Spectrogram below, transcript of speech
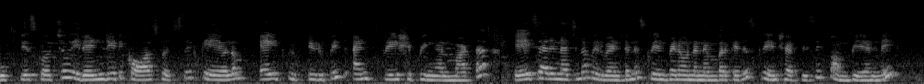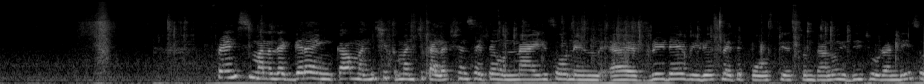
బుక్ చేసుకోవచ్చు. ఈ రెండింటి కాస్ట్ వచ్చేసి కేవలం eight fifty rupees and free shipping అనమాట ఏ శారీ నచ్చినా మీరు వెంటనే స్క్రీన్ పైన ఉన్న నెంబర్కి అయితే స్క్రీన్ షాట్ తీసి పంపించండి ఫ్రెండ్స్ మన దగ్గర ఇంకా మంచి మంచి కలెక్షన్స్ అయితే ఉన్నాయి. సో నేను ఎవ్రీడే వీడియోస్లో అయితే పోస్ట్ చేస్తుంటాను. ఇది చూడండి. సో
